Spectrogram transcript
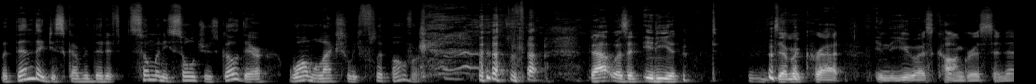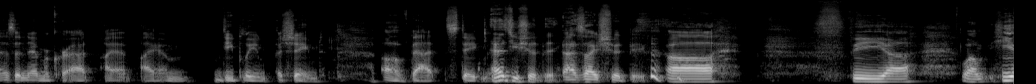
But then they discovered that if so many soldiers go there, Guam will actually flip over. that was an idiot Democrat in the U.S. Congress, and as a Democrat, I am, I am deeply ashamed of that statement, As you should be. as I should be. Uh, the uh, well, he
